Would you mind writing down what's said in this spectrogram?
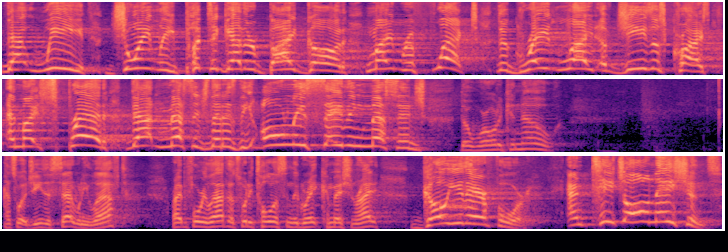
That we, jointly put together by God, might reflect the great light of Jesus Christ and might spread that message that is the only saving message the world can know. That's what Jesus said when he left. Right before he left, that's what he told us in the Great Commission, right? Go ye therefore and teach all nations.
